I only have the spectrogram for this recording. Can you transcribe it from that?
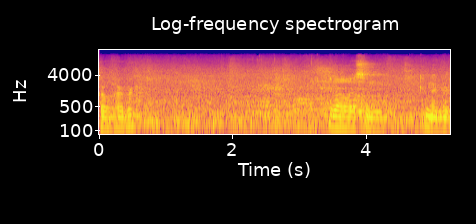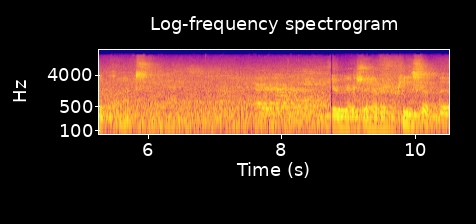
Pearl Harbor well as some commemorative plaques. Here we actually have a piece of the,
